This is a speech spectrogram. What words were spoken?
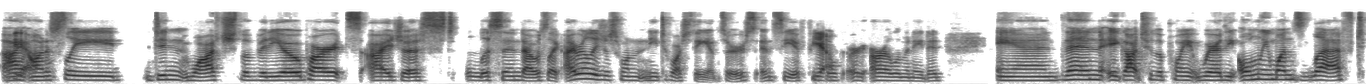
I honestly didn't watch the video parts. I just listened. I was like, I really just want need to watch the answers and see if Yeah. people are, are eliminated. And then it got to the point where the only ones left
